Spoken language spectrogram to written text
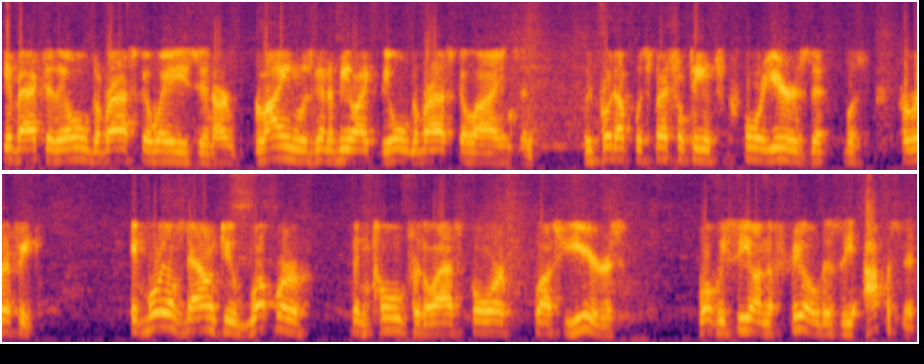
get back to the old Nebraska ways, and our line was going to be like the old Nebraska lines. And we put up with special teams for four years that was horrific. It boils down to what we're been told for the last four plus years. What we see on the field is the opposite.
